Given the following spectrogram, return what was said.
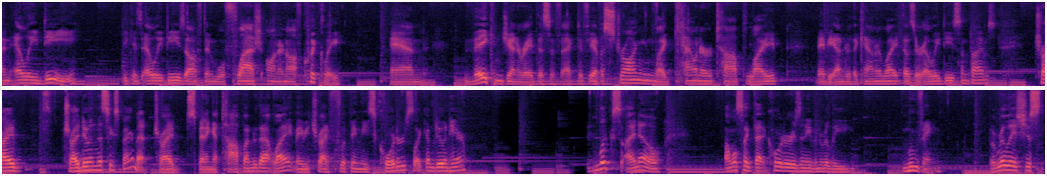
an LED because LEDs often will flash on and off quickly and they can generate this effect. If you have a strong like countertop light, maybe under the counter light, those are LEDs sometimes. Try try doing this experiment. Try spinning a top under that light. Maybe try flipping these quarters like I'm doing here. It looks, I know, almost like that quarter isn't even really moving. But really it's just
